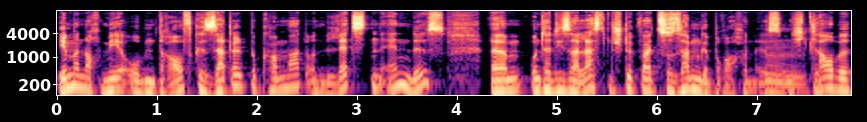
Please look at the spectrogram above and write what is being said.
immer noch mehr obendrauf gesattelt bekommen hat und letzten Endes ähm, unter dieser Last ein Stück weit zusammengebrochen ist. Mhm. Und ich glaube,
